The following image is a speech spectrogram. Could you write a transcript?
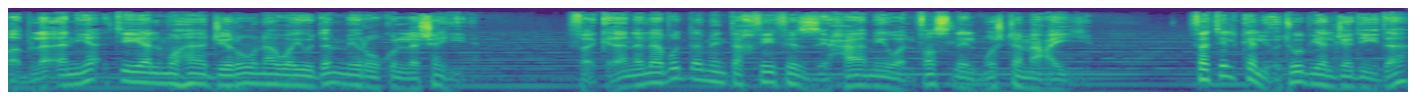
قبل أن يأتي المهاجرون ويدمروا كل شيء. فكان لابد من تخفيف الزحام والفصل المجتمعي. فتلك اليوتوبيا الجديدة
